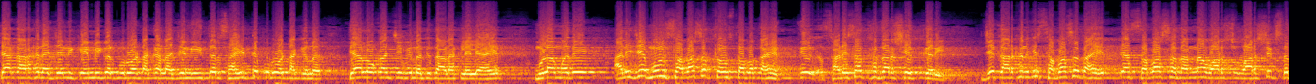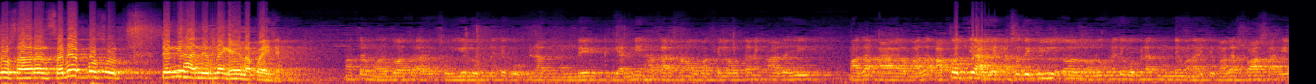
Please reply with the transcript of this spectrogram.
त्या कारखान्यात ज्यांनी केमिकल पुरवठा केला ज्यांनी इतर साहित्य पुरवठा केलं त्या लोकांची बिलं तिथं अडकलेली आहेत. मुळामध्ये आणि जे मूळ सभासद संस्थापक आहेत ते साडेसात हजार शेतकरी जे कारखान्याचे सभासद आहेत त्या सभासदांना वार्ष वार्षिक सर्वसाधारण सभेत बसून त्यांनी हा निर्णय घ्यायला पाहिजे. मात्र महत्वाचं आहे स्वर्गीय लोकनेते गोपीनाथ मुंडे यांनी हा कारखाना उभा केला होता आणि आजही माझा माझं माझा आपत्ती आहे असं देखील लोकनेते गोपीनाथ मुंडे म्हणायचे माझा श्वास आहे.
